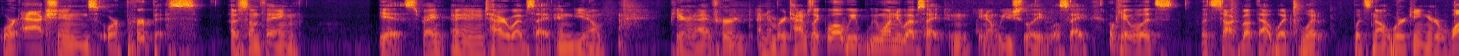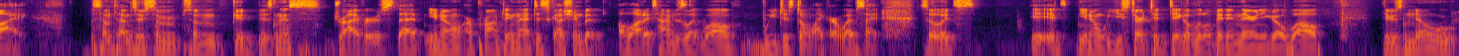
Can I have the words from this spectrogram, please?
or actions or purpose of something is, right? An entire website. And, you know, Peter and I have heard a number of times like, well, we, we want a new website. And, you know, we usually will say, okay, well, let's, let's talk about that. What, what, what's not working or why? sometimes there's some some good business drivers that you know are prompting that discussion but a lot of times it's like well we just don't like our website so it's it's you know you start to dig a little bit in there and you go well there's no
